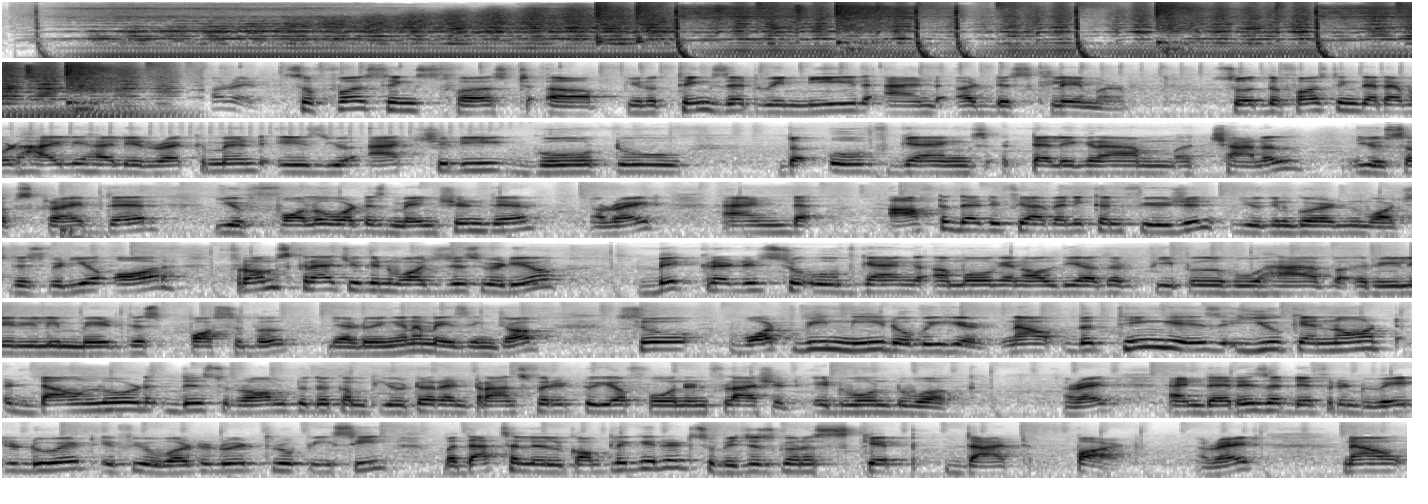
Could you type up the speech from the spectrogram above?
So first things first, uh, you know, things that we need and a disclaimer. So the first thing that I would highly, highly recommend is you actually go to the Wolfgang's Telegram channel. You subscribe there, you follow what is mentioned there, alright? And after that, if you have any confusion, you can go ahead and watch this video or from scratch, you can watch this video big credits to Wolfgang, Amog and all the other people who have really really made this possible. They are doing an amazing job. So what we need over here. Now the thing is you cannot download this ROM to the computer and transfer it to your phone and flash it. It won't work right and there is a different way to do it if you were to do it through PC but that's a little complicated so we're just gonna skip that part all right now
